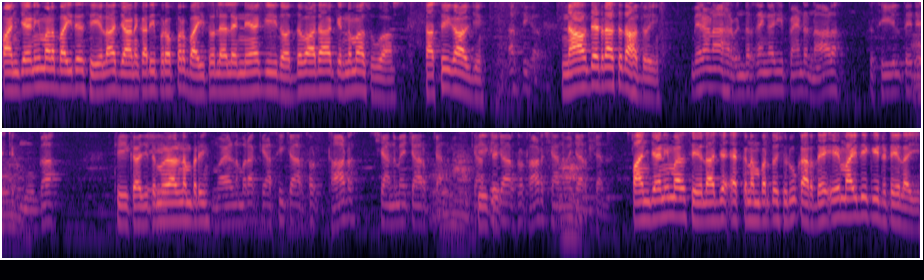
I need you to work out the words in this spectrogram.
ਪੰਜ ਐਨੀਮਲ ਬਾਈ ਦੇ ਸੇਲ ਆ ਜਾਣਕਾਰੀ ਪ੍ਰੋਪਰ ਬਾਈ ਤੋਂ ਲੈ ਲੈਣੇ ਆ ਕੀ ਦੁੱਧ ਵਾਦਾ ਕਿੰਨਵਾਂ ਸੂਆ ਸਤਿ ਸ੍ਰੀ ਅਕਾਲ ਜੀ। ਸਤਿ ਸ਼੍ਰੀ ਅਕਾਲ। ਨਾਮ ਤੇ ਐਡਰੈਸ ਦੱਸ ਦਿਓ ਜੀ। ਮੇਰਾ ਨਾਮ ਹਰਵਿੰਦਰ ਸਿੰਘ ਆ ਜੀ ਪਿੰਡ ਨਾਲ ਤਹਿਸੀਲ ਤੇ ਡਿਸਟ੍ਰਿਕਟ ਮੋਗਾ। ਠੀਕ ਆ ਜੀ ਤੇ ਮੋਬਾਈਲ ਨੰਬਰ ਜੀ? ਮੋਬਾਈਲ ਨੰਬਰ ਆ 81468 96495 ਠੀਕ ਹੈ। 81468 96495 ਪੰਜ ਐਨੀਮਲ ਸੇਲ ਅੱਜ ਇੱਕ ਨੰਬਰ ਤੋਂ ਸ਼ੁਰੂ ਕਰਦੇ। ਇਹ ਮਾਈ ਦੀ ਕੀ ਡਿਟੇਲ ਆ ਜੀ?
